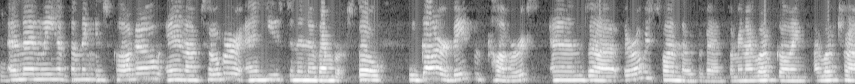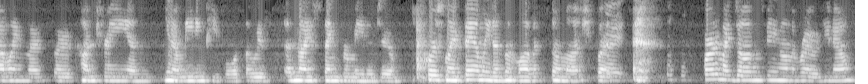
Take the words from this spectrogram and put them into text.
And then we have something in Chicago in October and Houston in November. So we've got our bases covered, and uh, they're always fun. Those events. I mean, I love going. I love traveling the, the country and you know meeting people. It's always a nice thing for me to do. Of course, my family doesn't love it so much, but right. part of my job is being on the road. You know.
